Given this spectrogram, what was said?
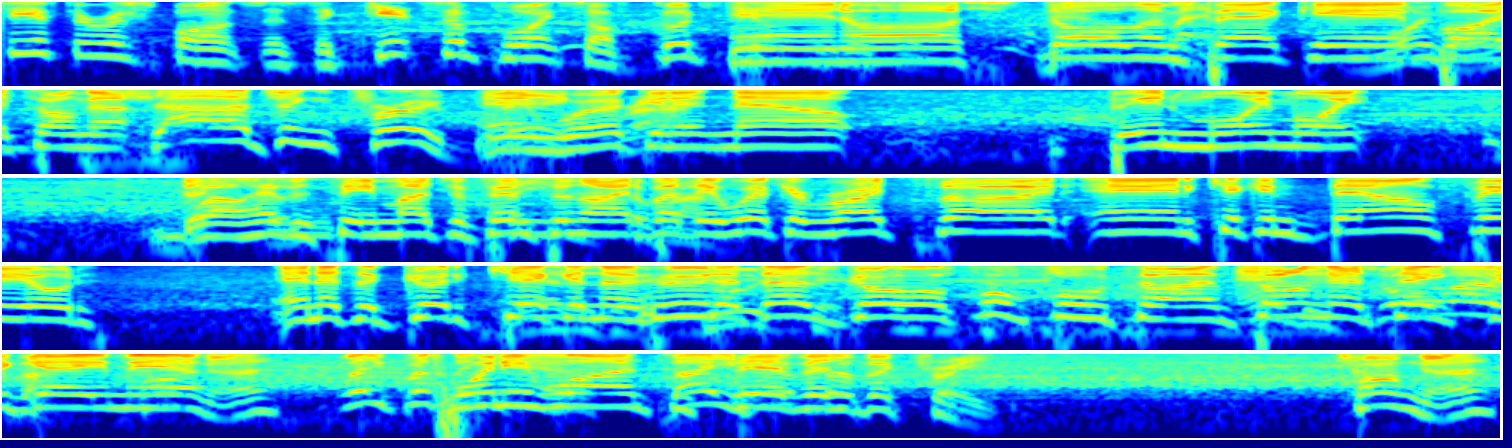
See if the response is to get some points off good field And position. oh, stolen Flash. back here Moi by Moi Tonga. Charging through. And working run. it now. Ben Moi Moi. Well, haven't seen much of him tonight, the but they work runners. it right side and kicking downfield. And it's a good kick, That and the a Hooter does kick go into full full time. And Tonga takes the over. game here. Tonga leap in the 21 air. to They 7. Have the victory. Tonga,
